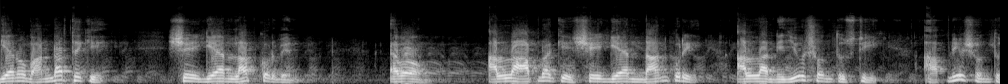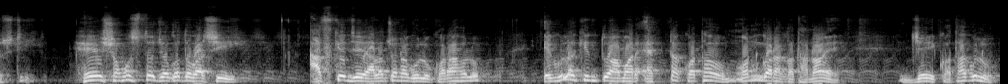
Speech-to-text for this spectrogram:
জ্ঞান ভাণ্ডার থেকে সেই জ্ঞান লাভ করবেন এবং আল্লাহ আপনাকে সেই জ্ঞান দান করে আল্লাহ নিজেও সন্তুষ্টি, আপনিও সন্তুষ্টি। হে সমস্ত জগতবাসী আজকে যে আলোচনাগুলো করা হলো, এগুলা কিন্তু আমার একটা কথাও মন গড়া কথা নয়। যেই কথাগুলো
